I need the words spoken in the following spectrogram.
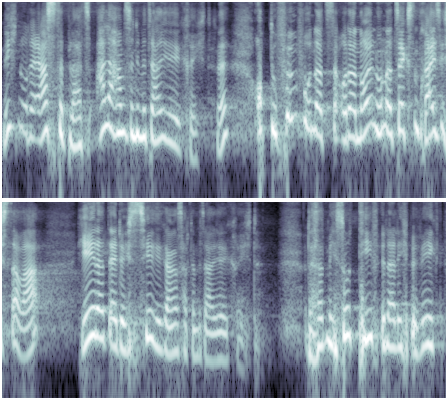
Nicht nur der erste Platz, alle haben sie eine Medaille gekriegt. Ne? Ob du 500. oder 936. war, jeder, der durchs Ziel gegangen ist, hat eine Medaille gekriegt. Und das hat mich so tief innerlich bewegt,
